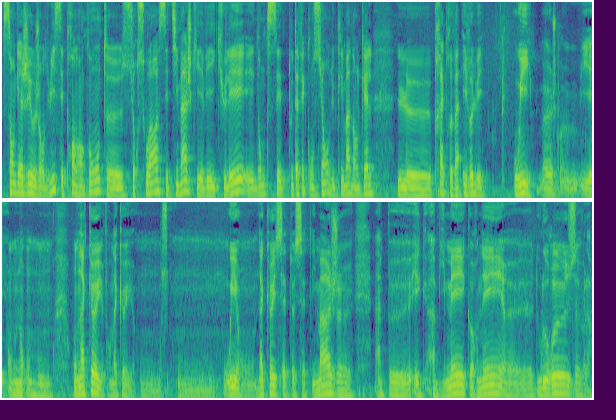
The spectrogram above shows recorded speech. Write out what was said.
s'engager aujourd'hui, c'est prendre en compte sur soi cette image qui est véhiculée, et donc c'est tout à fait conscient du climat dans lequel le prêtre va évoluer. Oui, euh, on, accueille, on accueille, oui, on accueille cette, cette image euh, un peu abîmée, cornée, euh, douloureuse, voilà.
